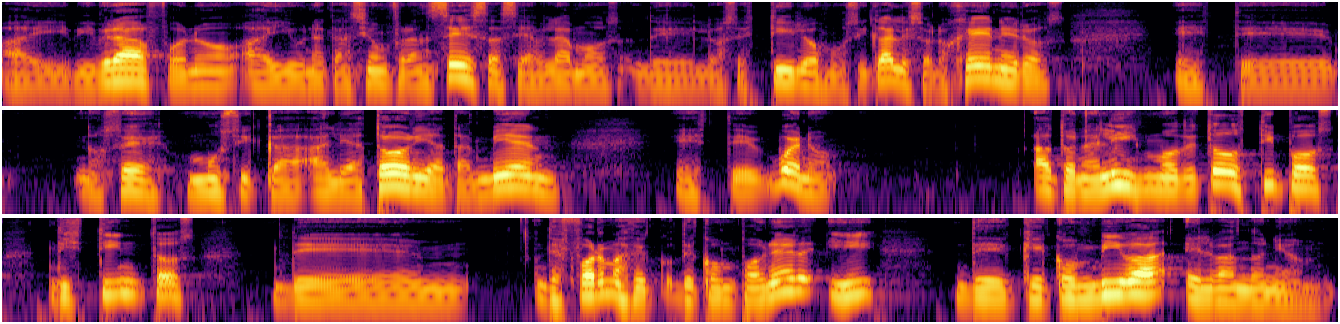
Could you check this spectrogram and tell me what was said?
hay vibráfono, hay una canción francesa, si hablamos de los estilos musicales o los géneros, este, no sé, música aleatoria también, este, bueno, atonalismo, de todos tipos distintos de, formas de, de, componer y de que conviva el bandoneón.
